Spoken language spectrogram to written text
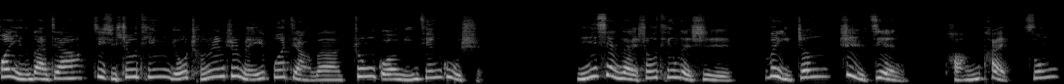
欢迎大家继续收听由成人之美播讲的中国民间故事。您现在收听的是魏征智见唐太宗。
